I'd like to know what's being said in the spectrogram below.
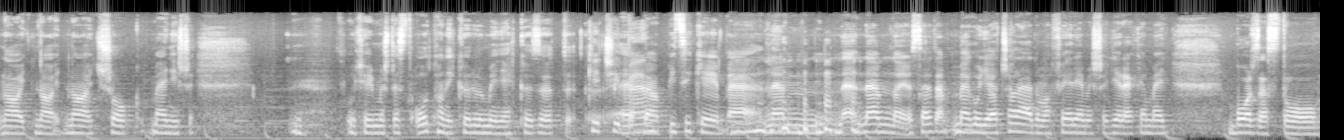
nagy, nagy, nagy, sok mennyiség. Úgyhogy most ezt otthoni körülmények között Kicsiben. ebbe a picikébe nem, ne, nem nagyon szeretem. Meg ugye a családom, a férjem és a gyerekem egy borzasztó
